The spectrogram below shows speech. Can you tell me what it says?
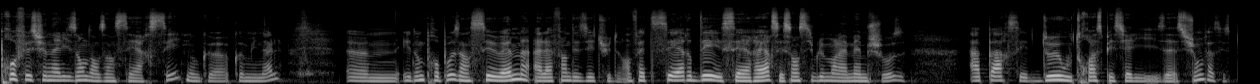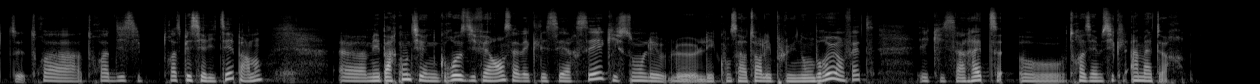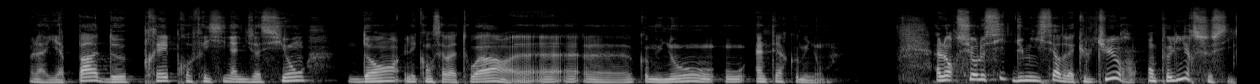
professionnalisant dans un CRC, donc communal. Euh, et donc propose un CEM à la fin des études. En fait, CRD et CRR, c'est sensiblement la même chose, à part ces deux ou trois spécialisations, enfin, c'est trois, spécialités, pardon. Euh, mais par contre, il y a une grosse différence avec les CRC, qui sont les, les conservatoires les plus nombreux, en fait, et qui s'arrêtent au troisième cycle amateur. Voilà, il n'y a pas de pré-professionnalisation dans les conservatoires euh, communaux ou intercommunaux. Alors, sur le site du ministère de la Culture, on peut lire ceci.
